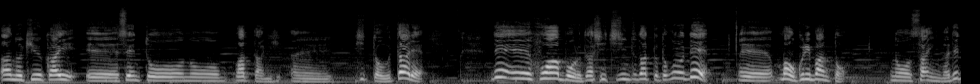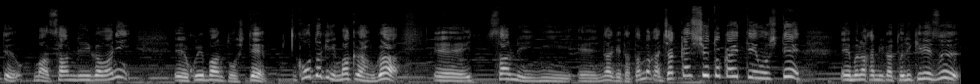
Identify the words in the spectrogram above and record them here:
あの9回、えー、先頭のバッターに、えー、ヒットを打たれで、えー、フォアボール出し1陣となったところで、えーまあ、送りバントのサインが出て、まあ、三塁側に、えー、送りバントをしてこの時にマクガフが、えー、三塁に、えー、投げた球が若干シュート回転をして、えー、村上が取りきれず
